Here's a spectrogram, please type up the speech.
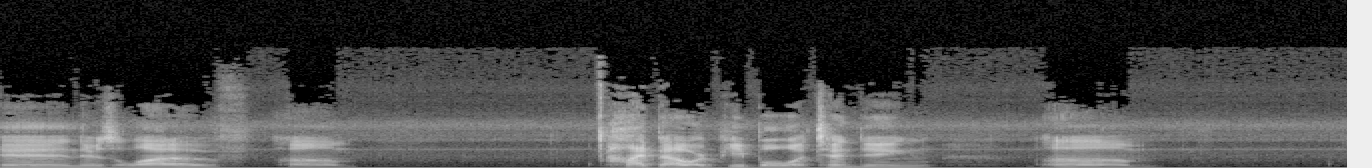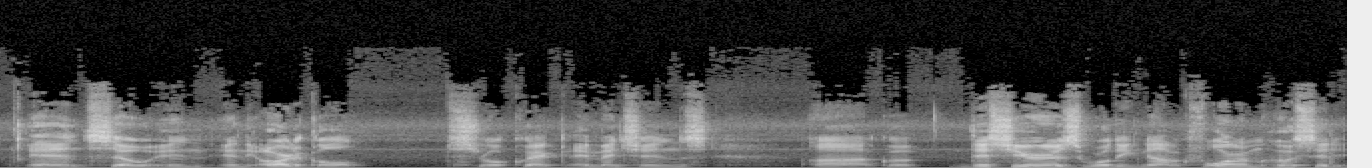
and there's a lot of um, high-powered people attending. Um, and so in, in the article, just real quick, it mentions, uh, quote, this year's World Economic Forum, hosted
